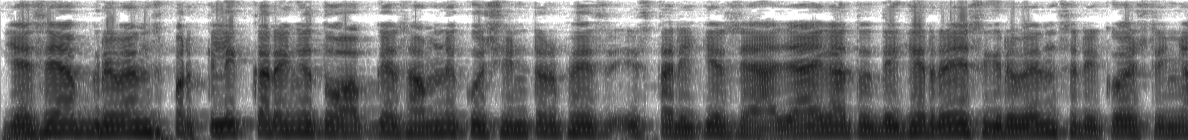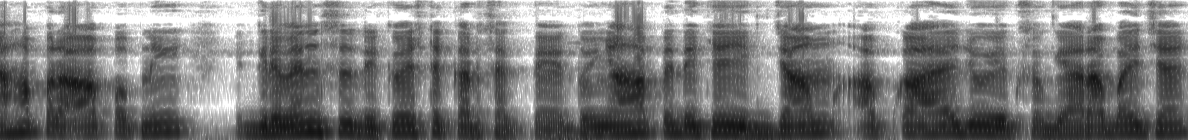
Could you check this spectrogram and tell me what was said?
जैसे आप ग्रेवेंस पर क्लिक करेंगे तो आपके सामने कुछ इंटरफेस इस तरीके से आ जाएगा। तो देखिए रेस ग्रेवेंस रिक्वेस्ट यहाँ पर आप अपनी ग्रेवेंस रिक्वेस्ट कर सकते हैं। तो यहाँ पे देखिए एग्ज़ाम आपका है जो 111 सौ बैच है।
